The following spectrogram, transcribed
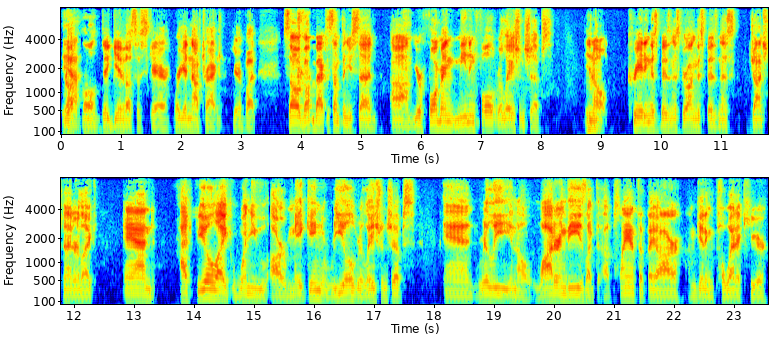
Yeah. Russell did give us a scare. We're getting off track here, but so going back to something you said, um, you're forming meaningful relationships. You Mhm. know, creating this business, growing this business, John Schneider like, and I feel like when you are making real relationships and really, you know, watering these like a plant that they are. I'm getting poetic here,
